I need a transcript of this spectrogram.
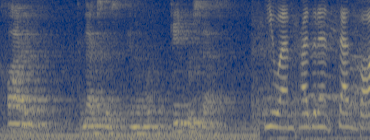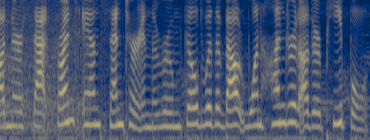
climate connects us in a deeper sense. UN President Seth Bodnar sat front and center in the room filled with about 100 other people.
